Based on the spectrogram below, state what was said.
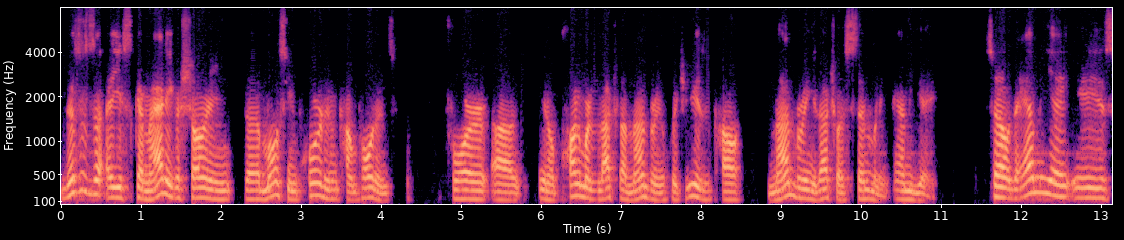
this is a schematic showing the most important components for, uh, you know, polymer electrode membrane, which is called membrane electrode assembly, MEA. So the MEA is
